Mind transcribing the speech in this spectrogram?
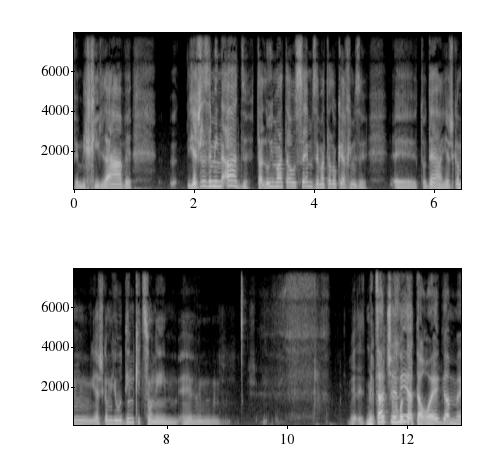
ומכילה, ו... יש לזה מנעד, תלוי מה אתה עושה עם זה, מה אתה לוקח עם זה. אה, אתה יודע, יש גם, יש גם יהודים קיצוניים. ו- מצד שני, דת- אתה רואה גם אה,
